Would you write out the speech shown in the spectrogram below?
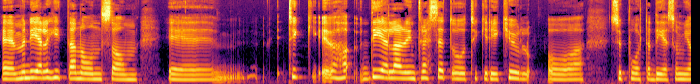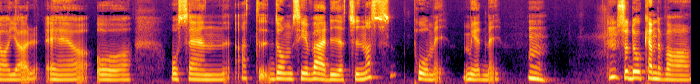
eh, men det gäller att hitta någon som eh, tyck, eh, delar intresset och tycker det är kul att supporta det som jag gör. Eh, och, och sen att de ser värde i att synas på mig, med mig. Mm. Mm. Så då kan det vara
